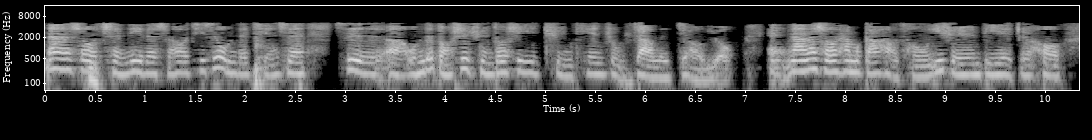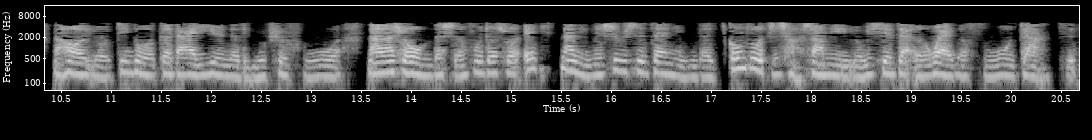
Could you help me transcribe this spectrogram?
那时候成立的时候，其实我们的前身是呃，我们的董事群都是一群天主教的教友。哎，那那时候他们刚好从医学院毕业之后，然后有进入了各大医院的领域去服务。那那时候我们的神父就说：“哎，那你们是不是在你们的工作职场上面有一些在额外的服务这样子？”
